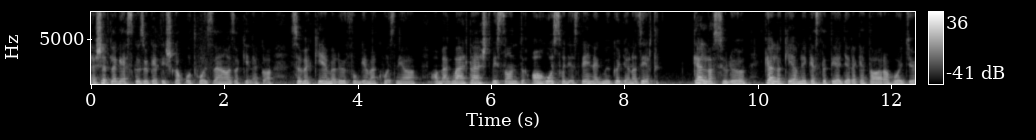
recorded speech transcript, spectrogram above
esetleg eszközöket is kapott hozzá az, akinek a szövegkiemelő fogja meghozni a, a megváltást, viszont ahhoz, hogy ez tényleg működjön, azért kell a szülő, kell, aki emlékezteti a gyereket arra, hogy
